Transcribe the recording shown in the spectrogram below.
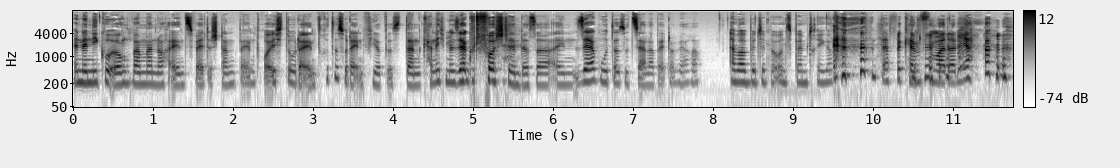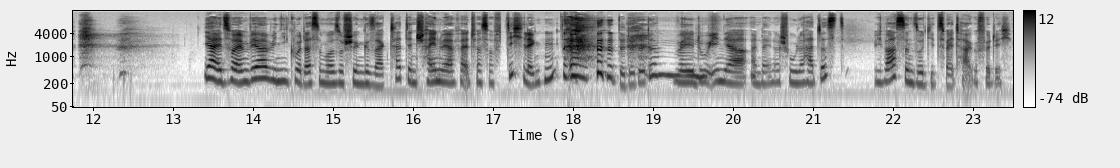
wenn der Nico irgendwann mal noch ein zweites Standbein bräuchte oder ein drittes oder ein viertes, dann kann ich mir sehr gut vorstellen, dass er ein sehr guter Sozialarbeiter wäre. Aber bitte bei uns beim Träger. Dafür kämpfen wir dann, ja. Ja, jetzt wollen wir, wie Nico das immer so schön gesagt hat, den Scheinwerfer etwas auf dich lenken, weil du ihn ja an deiner Schule hattest. Wie war es denn so die zwei Tage für dich?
